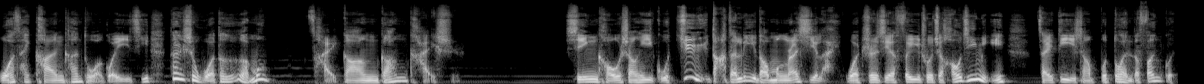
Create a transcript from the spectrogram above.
我才堪堪躲过一击。但是我的噩梦才刚刚开始，心口上一股巨大的力道猛然袭来，我直接飞出去好几米，在地上不断的翻滚，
